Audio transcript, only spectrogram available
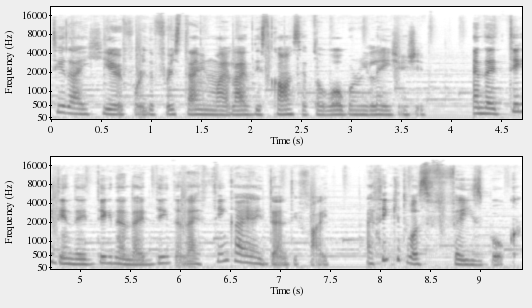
did i hear for the first time in my life this concept of open relationship? And i digged and i digged and i digged and i think i identified i think it was facebook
